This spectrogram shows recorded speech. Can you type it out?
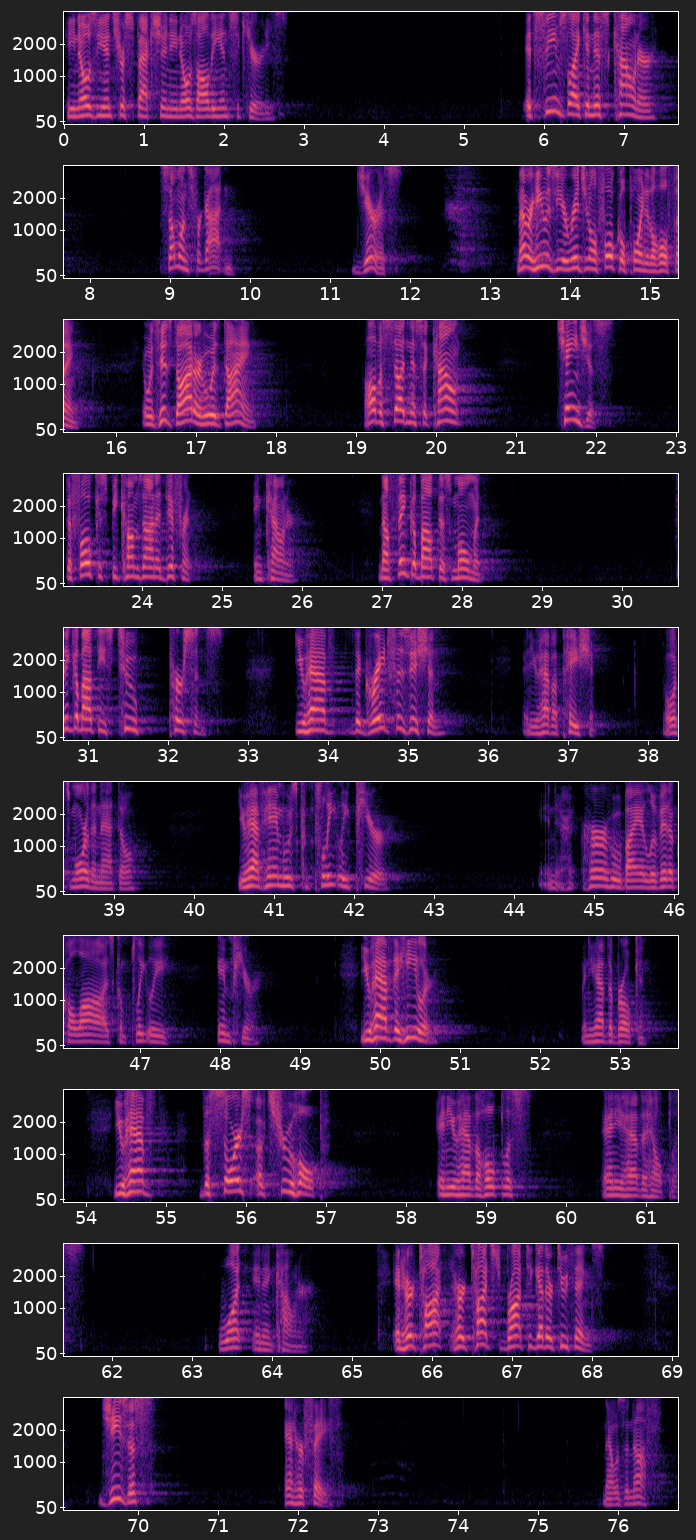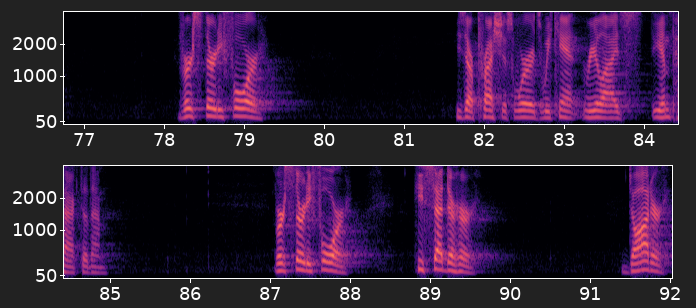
he knows the introspection, he knows all the insecurities. It seems like in this counter, someone's forgotten. Jairus. Remember, he was the original focal point of the whole thing. It was his daughter who was dying. All of a sudden, this account changes. The focus becomes on a different encounter. Now, think about this moment. Think about these two persons. You have the great physician and you have a patient. Oh, it's more than that, though. You have him who's completely pure, and her who, by a Levitical law, is completely impure. You have the healer, and you have the broken. You have the source of true hope, and you have the hopeless, and you have the helpless. What an encounter! And her, taught, her touch brought together two things Jesus and her faith. And that was enough. Verse 34, these are precious words. We can't realize the impact of them. Verse 34, he said to her, Daughter,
